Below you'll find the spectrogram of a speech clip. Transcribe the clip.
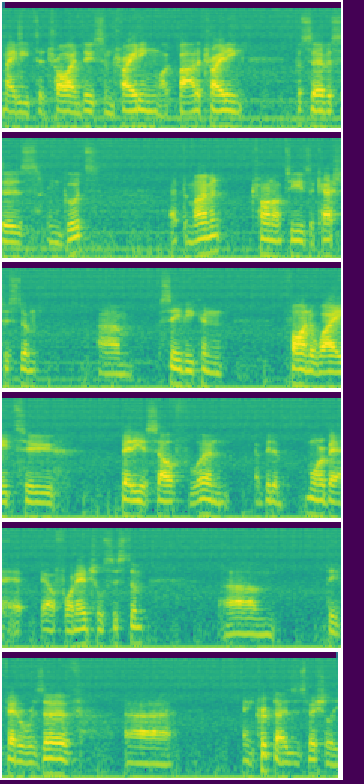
maybe to try and do some trading, like barter trading for services and goods at the moment. Try not to use the cash system. Um, see if you can find a way to better yourself, learn a bit of more about our financial system, um, the Federal Reserve. Uh, and cryptos especially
